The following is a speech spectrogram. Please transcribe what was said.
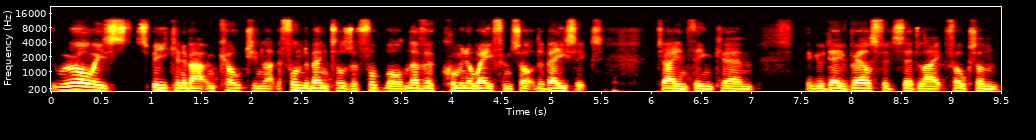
we're always speaking about and coaching like the fundamentals of football, never coming away from sort of the basics. Try and think. Um, think of Dave Brailsford said like focus on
